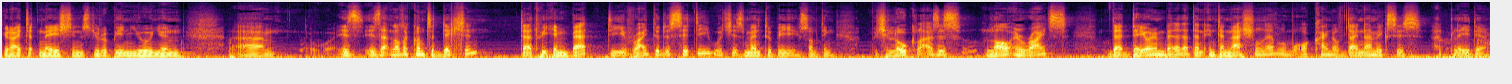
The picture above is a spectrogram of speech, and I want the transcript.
United Nations, European Union. Um, is is that not a contradiction that we embed the right to the city, which is meant to be something which localizes law and rights, that they are embedded at an international level? What kind of dynamics is at play there?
